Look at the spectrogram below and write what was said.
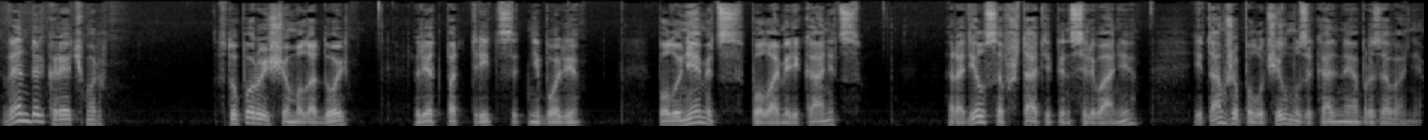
Вендель Кречмар, в ту пору еще молодой, лет под тридцать, не более, полунемец, полуамериканец, родился в штате Пенсильвания и там же получил музыкальное образование.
